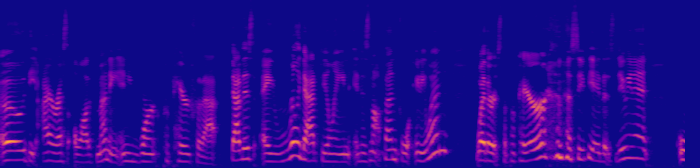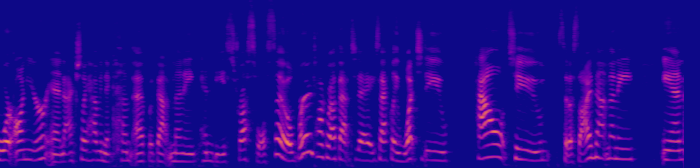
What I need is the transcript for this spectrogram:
owe the IRS a lot of money and you weren't prepared for that. That is a really bad feeling. It is not fun for anyone, whether it's the preparer, the CPA that's doing it, or on your end, actually having to come up with that money can be stressful. So, we're going to talk about that today exactly what to do, how to set aside that money, and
